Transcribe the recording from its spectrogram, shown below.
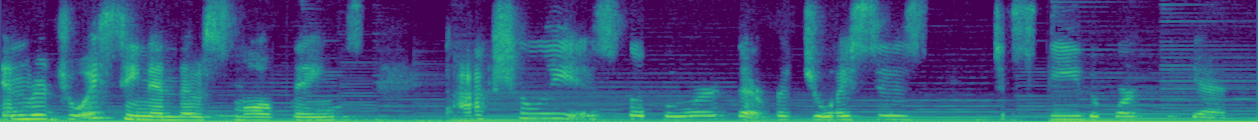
and rejoicing in those small things. Actually, it's the Lord that rejoices to see the work begin.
